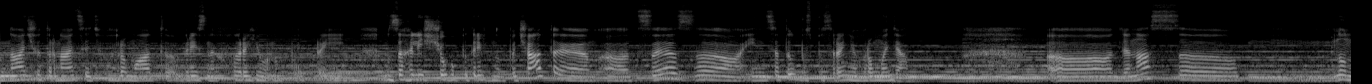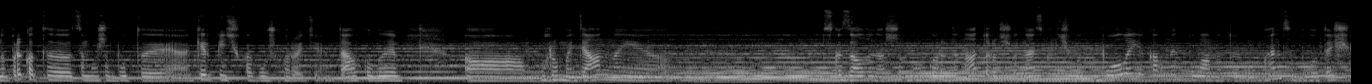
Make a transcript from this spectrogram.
на 14 громад в різних регіонах по Україні. Взагалі, з чого потрібно почати, е, це з ініціатив безпосередньо громадян. Е, Для нас, е, ну, наприклад, е, це може бути кирпічка в Ужгороді, та коли громадяни сказали нашому координатору, що одна з ключових болей, яка в них була на той момент, це було те, що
